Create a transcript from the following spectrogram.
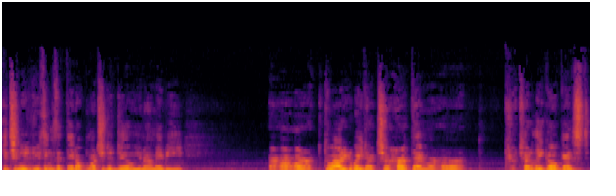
Continue to do things that they don't want you to do, you know, maybe or, or, or go out of your way to, to hurt them or, or totally go against,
